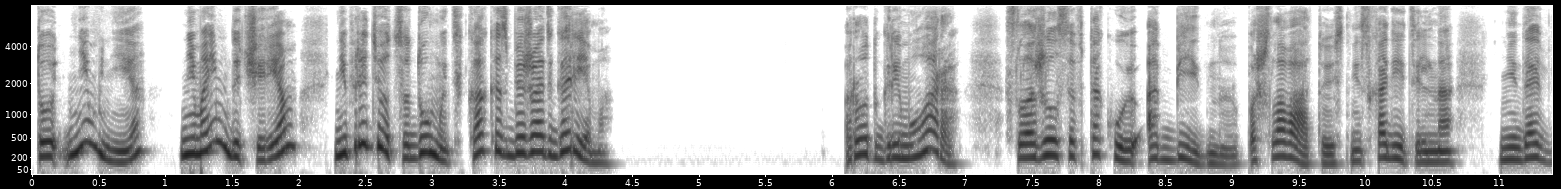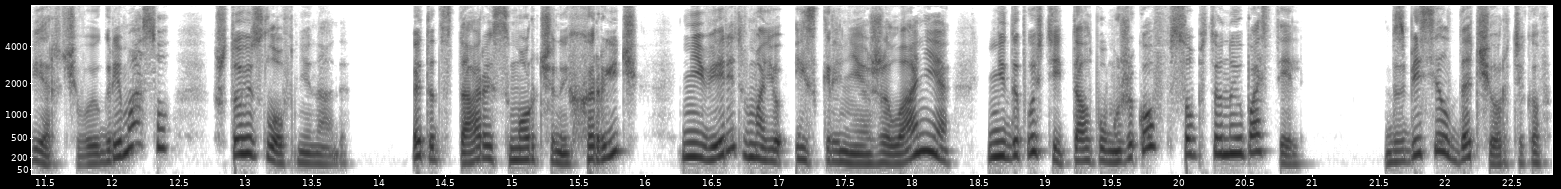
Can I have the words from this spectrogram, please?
то ни мне, ни моим дочерям не придется думать, как избежать гарема. Рот гримуара сложился в такую обидную, пошловатую, снисходительно недоверчивую гримасу, что и слов не надо. Этот старый сморченный хрыч не верит в мое искреннее желание не допустить толпу мужиков в собственную постель. Взбесил до чертиков,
